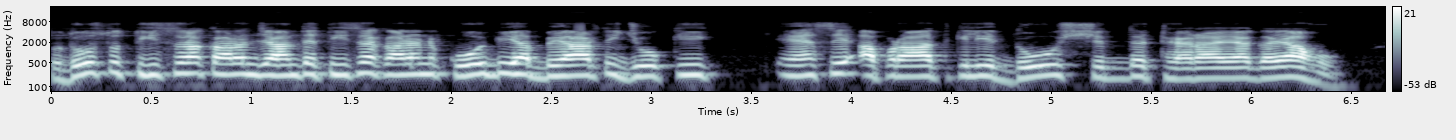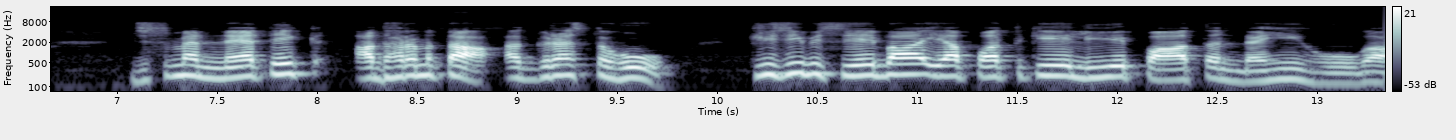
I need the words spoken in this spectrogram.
तो दोस्तों, तीसरा कारण जानते तीसरा कारण कोई भी अभ्यर्थी जो कि ऐसे अपराध के लिए दोष सिद्ध ठहराया गया हो, जिसमें नैतिक अधर्मता अग्रस्त हो, किसी भी सेवा या पद के लिए पात्र नहीं होगा।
